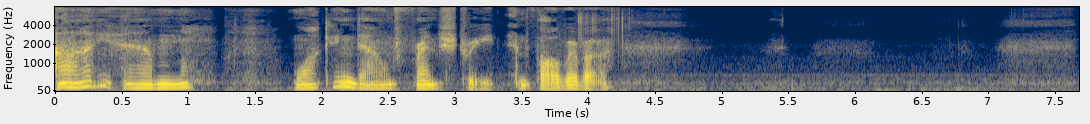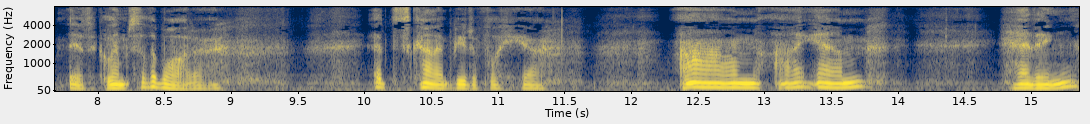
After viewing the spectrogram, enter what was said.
I am walking down French Street in Fall River. There's a glimpse of the water. It's kind of beautiful here. Um, I am heading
